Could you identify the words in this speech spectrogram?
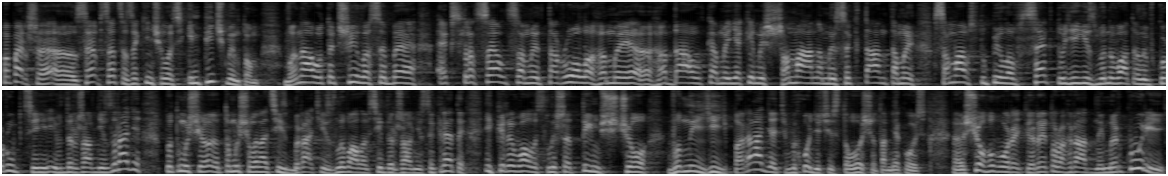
По-перше, е, все, це закінчилось імпічментом. Вона оточила себе екстрасенсами, тарологами, е, гадалками, якимись шаманами, сектантами. Сама вступила в секту. Її звинуватили в корупції і в державній зраді, тому що тому, що вона цій браті зливала всі державні секрети і керувалась лише тим, що вони їй порадять, виходячи з того, що там якогось е, що говорить ретроградний Меркурій.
